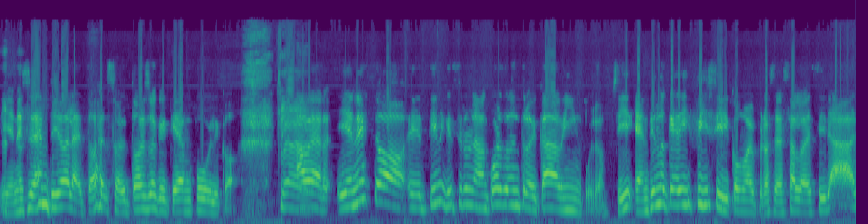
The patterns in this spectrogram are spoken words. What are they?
y en ese sentido, la de todo, sobre todo eso que queda en público. Claro. A ver, y en esto eh, tiene que ser un acuerdo dentro de cada vínculo, ¿sí? Entiendo que es difícil como de procesarlo, decir, ah,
